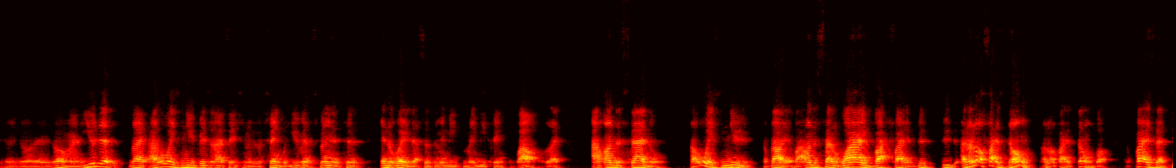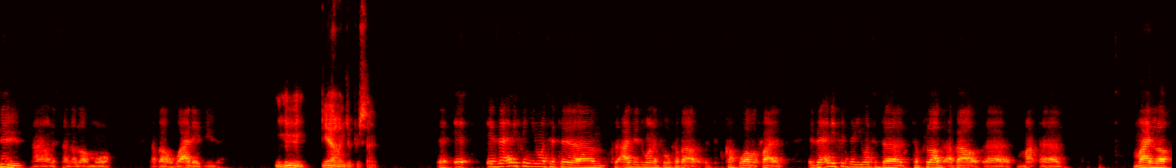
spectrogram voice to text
There you go, there you go, man. You just like I always knew visualization was a thing, but you've explained it to in a way that says made me made me think, wow, like I understand I always knew about it, but I understand why black fighters do, do and a lot of fighters don't. A lot of fighters don't, but the fighters that do, I understand a lot more about why they do that. Mm-hmm. Yeah, hundred percent. Is there anything you wanted to? Um, I did want to talk about a couple other fighters. Is there anything that you wanted to, to plug about uh, my, uh, MindLock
